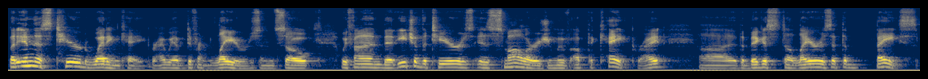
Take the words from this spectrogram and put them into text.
but in this tiered wedding cake, right, we have different layers, and so we find that each of the tiers is smaller as you move up the cake, right? Uh, the biggest uh, layer is at the base,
